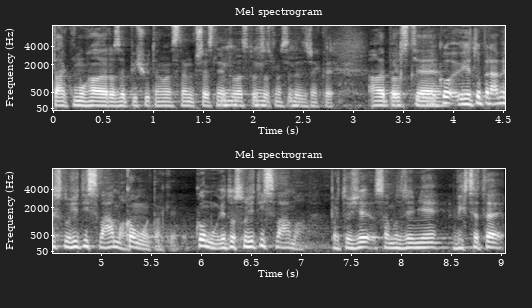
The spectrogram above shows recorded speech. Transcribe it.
tak mu ale rozepíšu tenhle ten přesně tohle, to, co jsme si teď řekli. Ale prostě... Jako, je to právě složitý s váma. Komu taky? Komu? Je to složitý s váma, protože samozřejmě vy chcete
